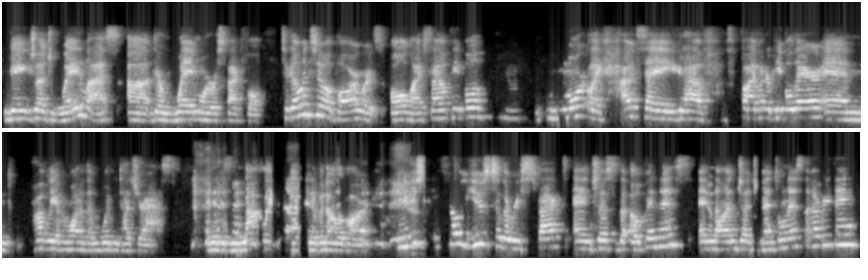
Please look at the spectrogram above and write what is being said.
They judge way less. Uh, they're way more respectful. To go into a bar where it's all lifestyle people, Mhm. more like I would say you could have 500 people there, and probably every one of them wouldn't touch your ass. And it is not like that in a vanilla bar. And you just so used to the respect and just the openness and non-judgmentalness of everything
